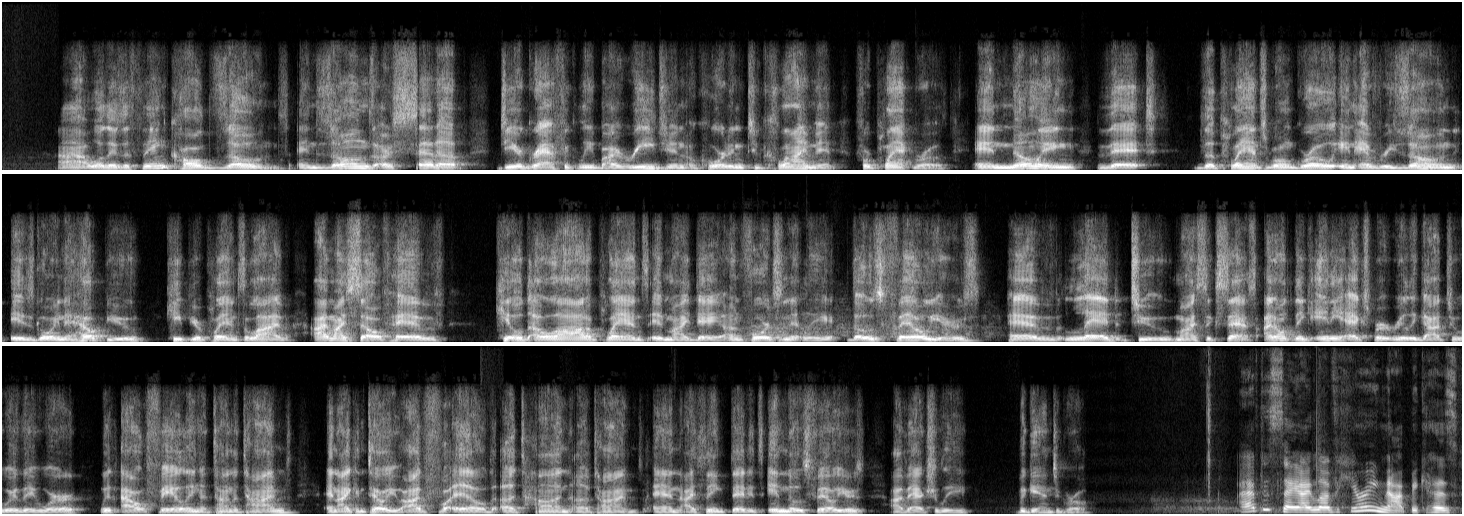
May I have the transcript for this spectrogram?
Ah, well, there's a thing called zones, and zones are set up geographically by region according to climate for plant growth. And knowing that the plants won't grow in every zone is going to help you keep your plants alive. I myself have killed a lot of plants in my day. Unfortunately, those failures have led to my success. I don't think any expert really got to where they were without failing a ton of times. And I can tell you, I've failed a ton of times. And I think that it's in those failures I've actually began to grow. I have to say, I love hearing that because,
